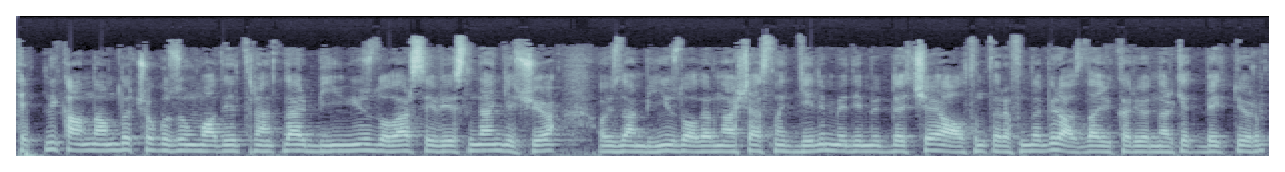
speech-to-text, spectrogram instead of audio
teknik anlamda çok uzun vadeli trendler 1100 dolar seviyesinden geçiyor. O yüzden 1100 doların aşağısına gelinmediği müddetçe altın tarafında biraz daha yukarı yönlü hareket bekliyorum.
